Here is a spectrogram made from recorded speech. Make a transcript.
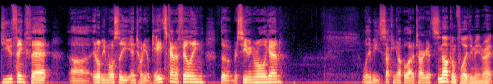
do you think that uh, it'll be mostly Antonio Gates kind of filling the receiving role again? Will he be sucking up a lot of targets? Malcolm Floyd, you mean, right?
